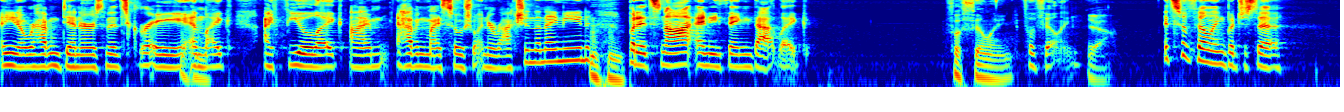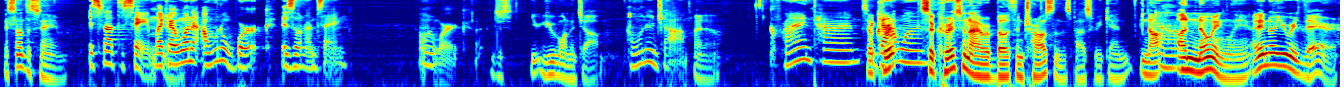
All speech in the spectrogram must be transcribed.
And, you know, we're having dinners and it's great. Mm-hmm. And, like, I feel like I'm having my social interaction that I need. Mm-hmm. But it's not anything that, like, Fulfilling. fulfilling. Yeah. It's fulfilling, but just a, It's not the same. it's not the same. Like, I want to, I want to work, is what I'm saying. I want to work. Just you, you want a job. I want a job. I know. Grind time. So I Chris, got one. so Chris and I were both in Charleston this past weekend, not Uh-huh. unknowingly. I didn't know you were there.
